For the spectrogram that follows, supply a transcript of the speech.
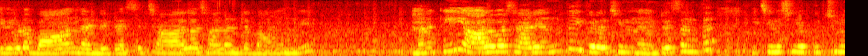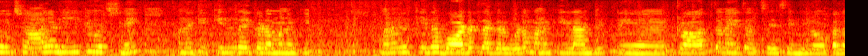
ఇది కూడా బాగుందండి డ్రెస్ చాలా చాలా అంటే బాగుంది. మనకి ఆల్ ఓవర్ శారీ అంతా ఇక్కడ చిన్న డ్రెస్ అంతా ఈ చిన్న చిన్న కుచ్చులు చాలా నీట్గా వచ్చినాయి. మనకి కింద ఇక్కడ మనకి మనకి కింద బార్డర్ దగ్గర కూడా మనకి ఇలాంటి క్లాత్తోనైతే వచ్చేసింది లోపల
